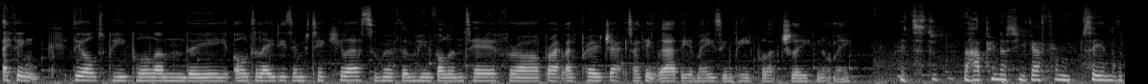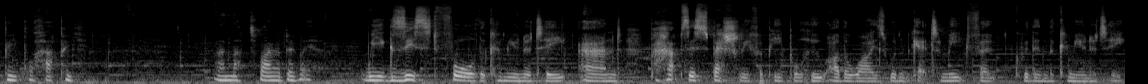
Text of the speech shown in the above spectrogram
I think the older people and the older ladies in particular, some of them who volunteer for our Bright Life project, I think they're the amazing people actually, not me. It's the happiness you get from seeing other people happy. And that's why I do it. We exist for the community and perhaps especially for people who otherwise wouldn't get to meet folk within the community.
